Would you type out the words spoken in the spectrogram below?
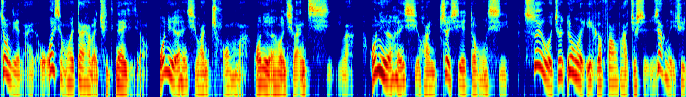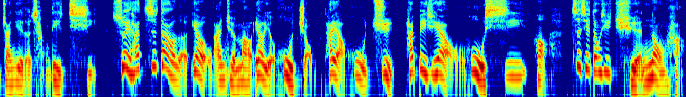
重点来了，我为什么会带他们去那些地方？我女儿很喜欢冲嘛，我女儿很喜欢骑嘛，我女儿很喜欢这些东西，所以我就用了一个方法，就是让你去专业的场地骑。所以她知道了要有安全帽，要有护肘，她要护具，她必须要有护膝，哈，这些东西全弄好。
